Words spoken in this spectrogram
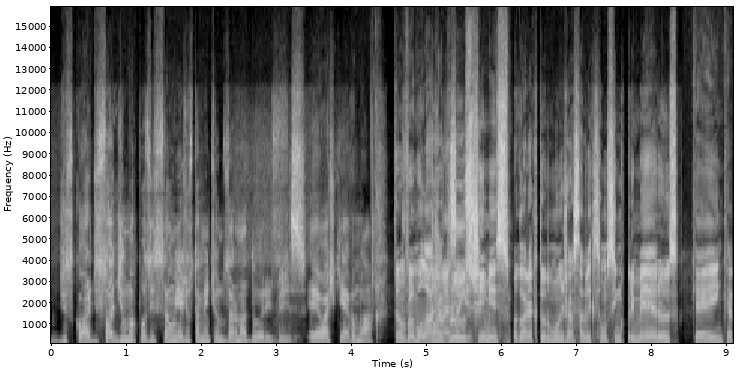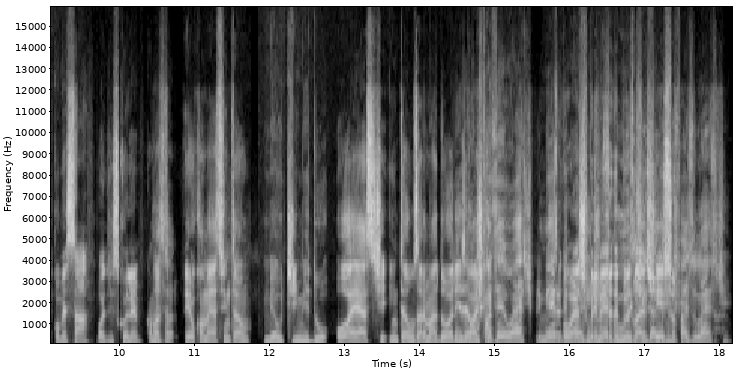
discorde só de uma posição e é justamente um dos armadores. Isso. Eu acho que é. Vamos lá. Então vamos lá já Começa, pros Gui. times, agora que todo mundo já sabe que são os cinco primeiros. Quem quer começar? Pode escolher. Começa, Eu começo então. Meu time do Oeste. Então, os armadores, eu vamos acho que. fazer o oeste primeiro, depois Oeste a gente primeiro, discute, depois leste, daí a isso. gente faz o leste.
